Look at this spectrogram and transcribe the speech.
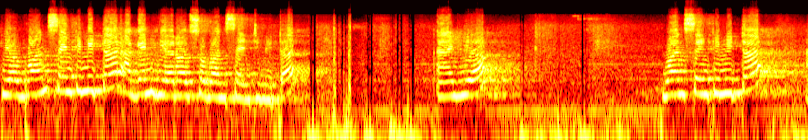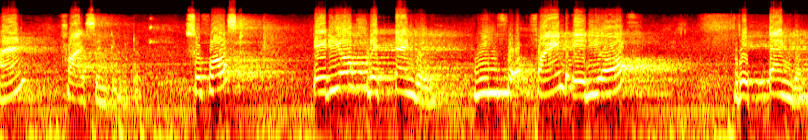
here 1 centimeter again here also 1 centimeter. And here 1 centimeter and 5 centimeter. So first area of rectangle we will find area of rectangle.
